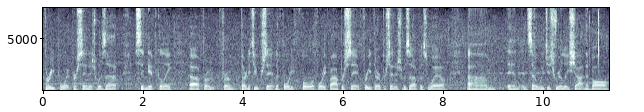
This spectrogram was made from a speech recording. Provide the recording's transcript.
Three point percentage was up significantly uh, from from 32 percent to 44, 45 percent. Free throw percentage was up as well, um, and and so we just really shot the ball.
